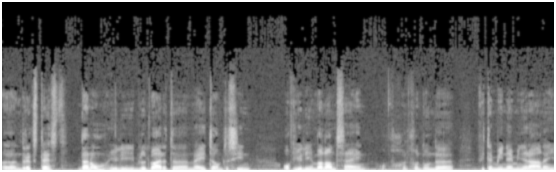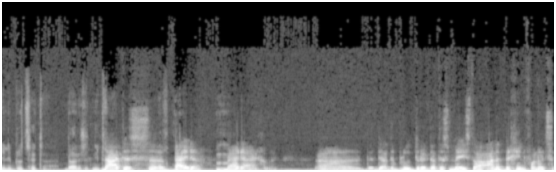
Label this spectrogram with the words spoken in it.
een drugstest dan om jullie bloedwaarde te meten om te zien of jullie in balans zijn of voldoende vitamine en mineralen in jullie bloed zitten. Daar is het niet Nou, voor. het is uh, beide. Mm -hmm. Beide eigenlijk. De, de, de, bloeddruk, dat is meestal aan het begin van het,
